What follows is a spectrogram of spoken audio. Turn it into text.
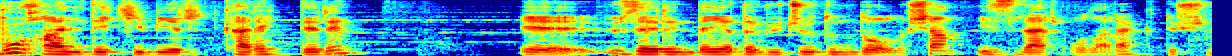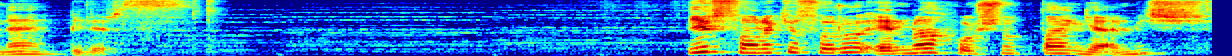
bu haldeki bir karakterin e, üzerinde ya da vücudunda oluşan izler olarak düşünebiliriz. Bir sonraki soru Emrah Hoşnut'tan gelmiş.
